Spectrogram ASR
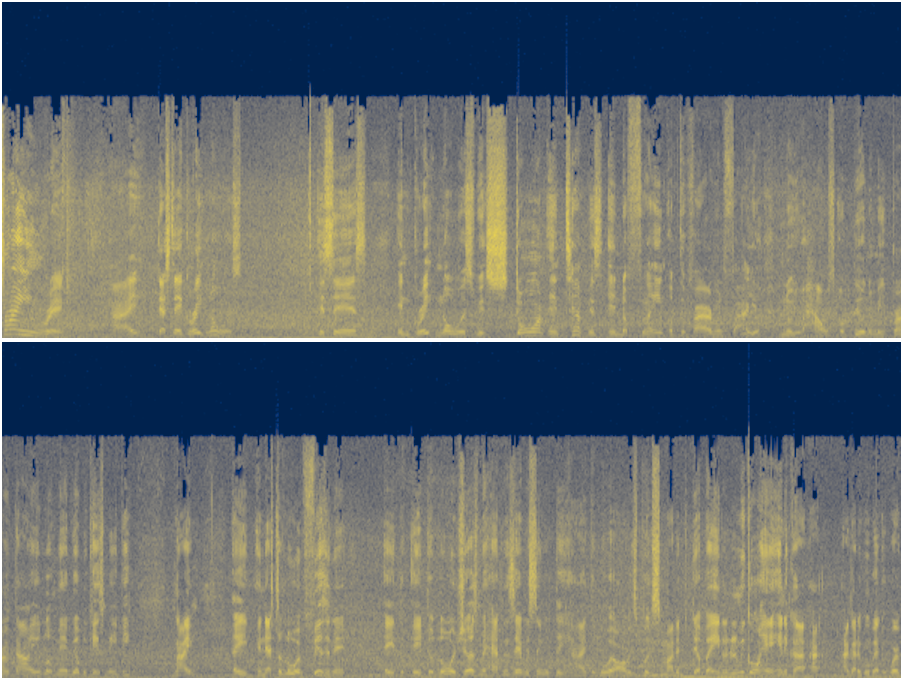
train wreck. All right, that's that great noise. It says in great noise with storm and tempest in the flame of devouring fire. You know, your house or building may burn down. Hey, look, man, whatever the case may be. Right? Hey, and that's the Lord visiting. Hey the, hey, the Lord judgment happens every single day. All right, the Lord always puts somebody to death. But hey, let me go ahead and end it I, I, I got to go back to work.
